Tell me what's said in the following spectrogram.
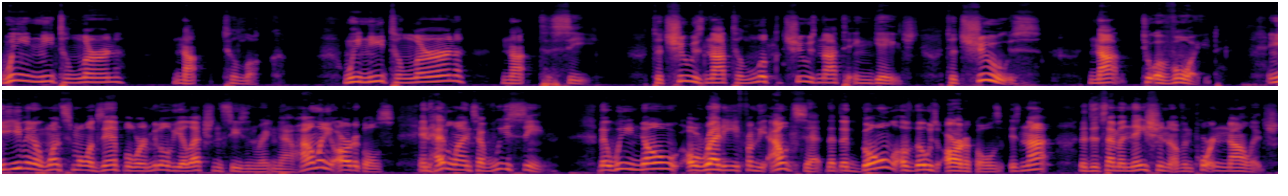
We need to learn not to look. We need to learn not to see. To choose not to look, to choose not to engage, to choose not to avoid. And even at one small example, we're in the middle of the election season right now. How many articles and headlines have we seen that we know already from the outset that the goal of those articles is not the dissemination of important knowledge.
